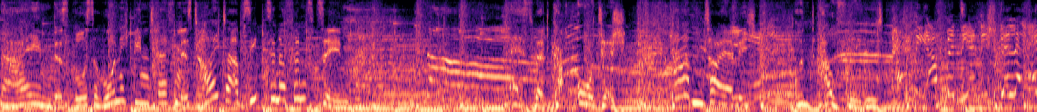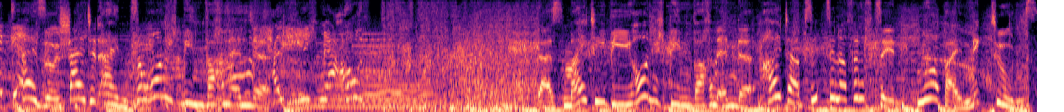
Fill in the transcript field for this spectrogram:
Nein, das große Honigbienentreffen ist heute ab 17.15 Uhr. Es wird chaotisch, abenteuerlich und aufregend. Penny, ab mit dir in die stille Ecke. Also schaltet ein zum Honigbienenwochenende. Ich halte nicht mehr aus. Das Mighty Bee Honigbienenwochenende. Heute ab 17.15 Uhr. Nur bei Nicktoons.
